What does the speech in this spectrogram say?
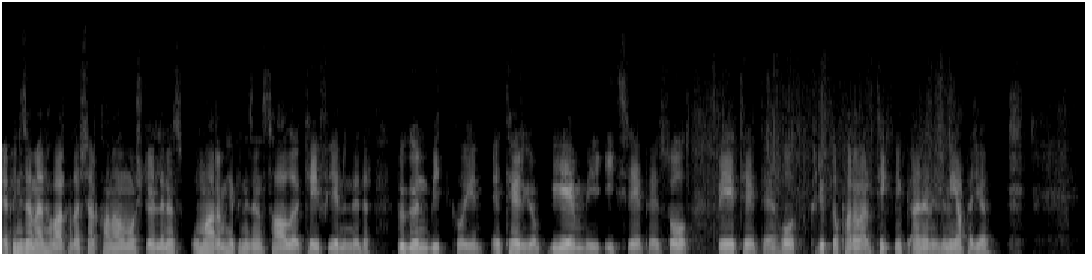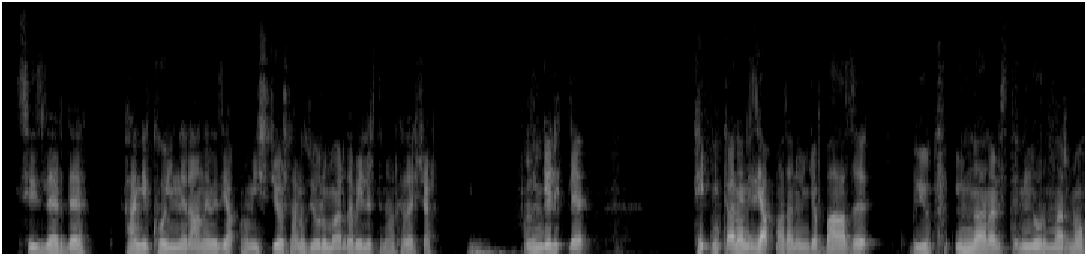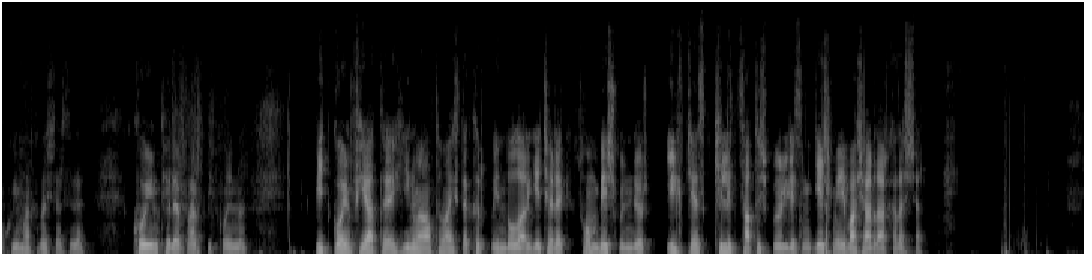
Hepinize merhaba arkadaşlar. Kanalıma hoş geldiniz. Umarım hepinizin sağlığı, keyfi yerindedir. Bugün Bitcoin, Ethereum, BNB, XRP, Sol, BTT, HOT, kripto paraların teknik analizini yapacağım. Sizler de hangi coinleri analiz yapmamı istiyorsanız yorumlarda belirtin arkadaşlar. Öncelikle teknik analiz yapmadan önce bazı büyük ünlü analistlerin yorumlarını okuyayım arkadaşlar size. Coin Telepart Bitcoin'in Bitcoin fiyatı 26 Mayıs'ta 40 bin dolar geçerek son 5 gündür ilk kez kilit satış bölgesini geçmeyi başardı arkadaşlar.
